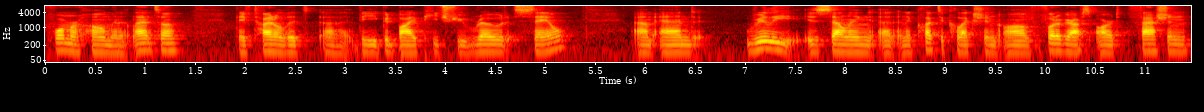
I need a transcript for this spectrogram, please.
former home in Atlanta. They've titled it uh, the Goodbye Peachtree Road Sale um, and really is selling an eclectic collection of photographs, art, fashion,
